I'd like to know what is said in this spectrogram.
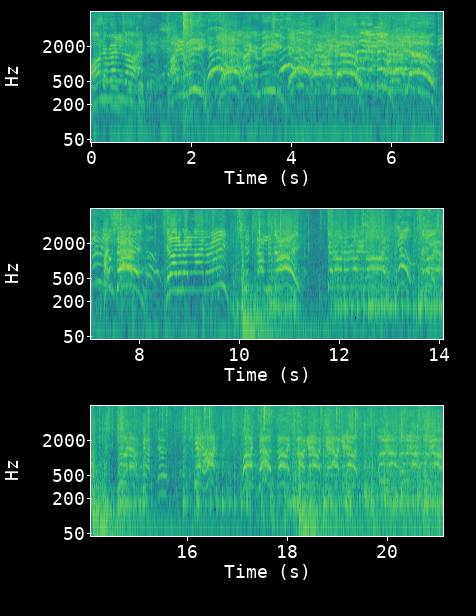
on the ready line. Are you me? Yeah! Are you me? Yeah! Where are you? Where are you? Hudson! Get on the ready line, Marine! Get something to do! Get on the ready line! Yo! Move it up! Move it up, goddammit! Get hot! One, two, three! Come on, get out, get out, get out! Move it up, move it up, move it up!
